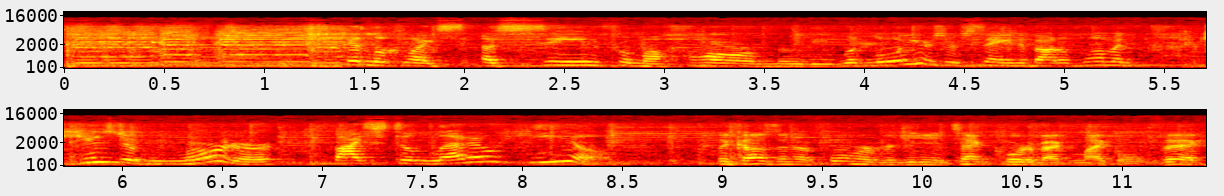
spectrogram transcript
It looked like a scene from a horror movie. What lawyers are saying about a woman accused of murder by stiletto heel. The cousin of former Virginia Tech quarterback Michael Vick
